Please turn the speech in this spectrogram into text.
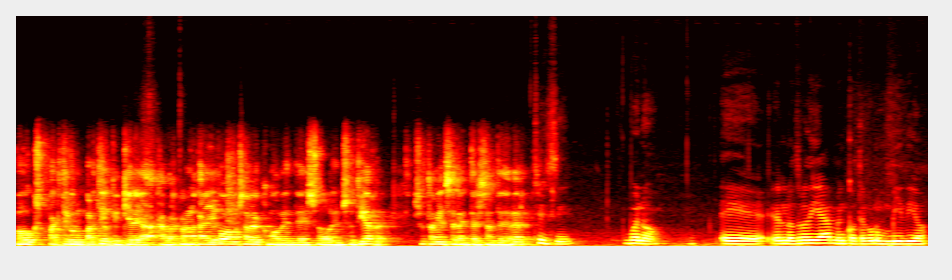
Vox pacte con un partido que quiere acabar con el gallego, vamos a ver cómo vende eso en su tierra. Eso también será interesante de ver. Sí, sí. Bueno, eh, el otro día me encontré con un vídeo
